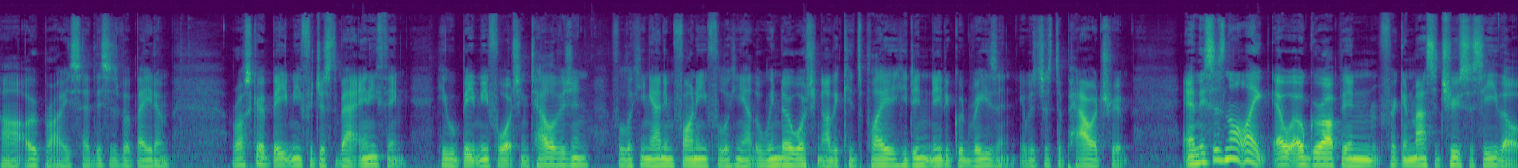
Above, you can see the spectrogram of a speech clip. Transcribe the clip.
uh, Oprah, he said, This is verbatim Roscoe beat me for just about anything. He would beat me for watching television, for looking at him funny, for looking out the window, watching other kids play. He didn't need a good reason. It was just a power trip. And this is not like LL grew up in freaking Massachusetts either,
